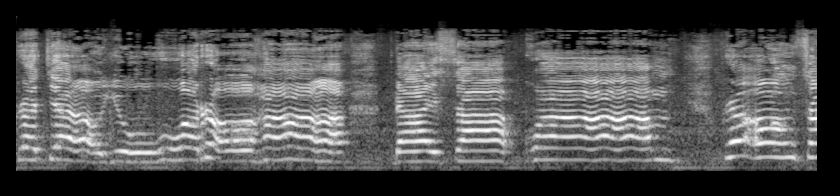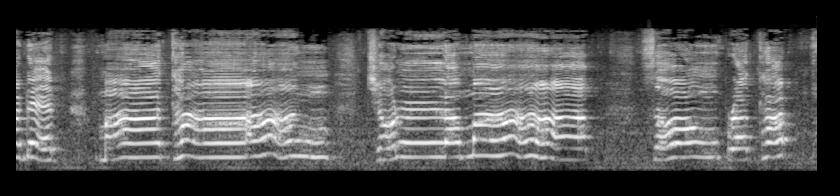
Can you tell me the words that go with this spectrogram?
พระเจ้าอยู่หัวรอห้าได้ทราบความ พระองค์เสด็จมาทางชนละมาก ทรงประทับพ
